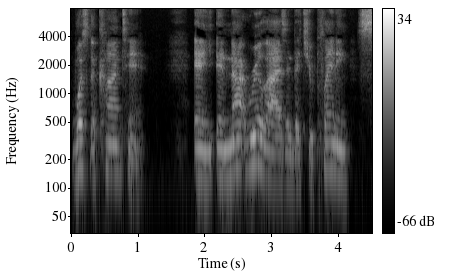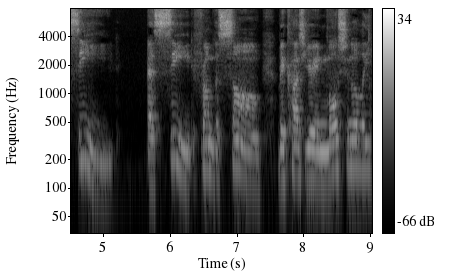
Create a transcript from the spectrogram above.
What's the content? And and not realizing that you're planting seed a seed from the song because you're emotionally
